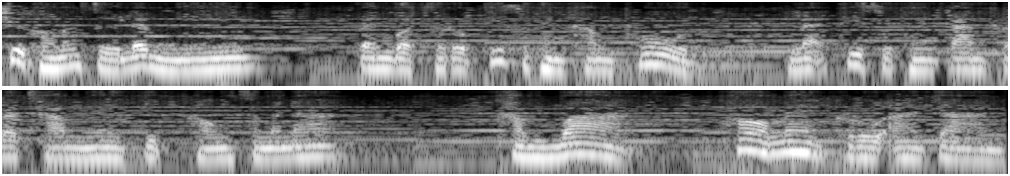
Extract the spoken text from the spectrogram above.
ชื่อของหนังสือเล่มนี้ เป็นบทสรุปที่สุดแห่งคำพูด และที่สุดแห่งการกระทำในกิจของสมณะ คำว่า พ่อแม่ครูอาจารย์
